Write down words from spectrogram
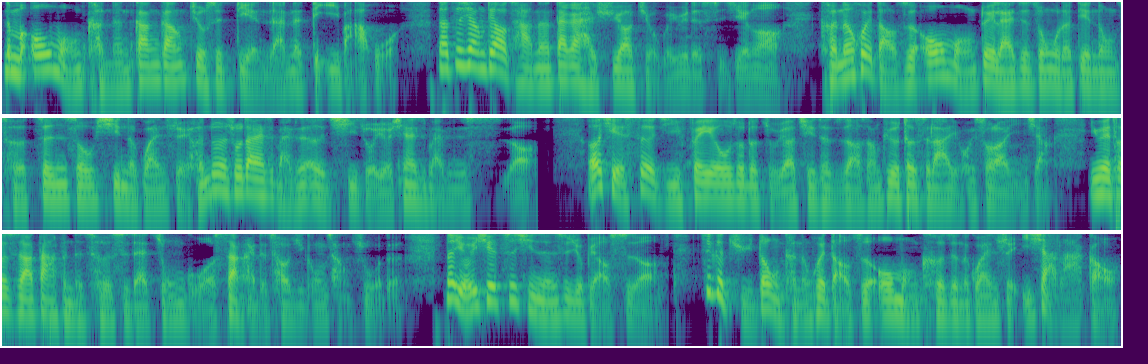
那么欧盟可能刚刚就是点燃了第一把火。那这项调查呢，大概还需要九个月的时间哦，可能会导致欧盟对来自中国的电动车征收新的关税。很多人说大概是百分之二十七左右，现在是百分之十哦。而且涉及非欧洲的主要汽车制造商，譬如特斯拉也会受到影响，因为特斯拉大部分的车是在中国上海的超级工厂做的。那有一些知情人士就表示哦，这个举动可能会导致欧盟苛征的关税一下拉高，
